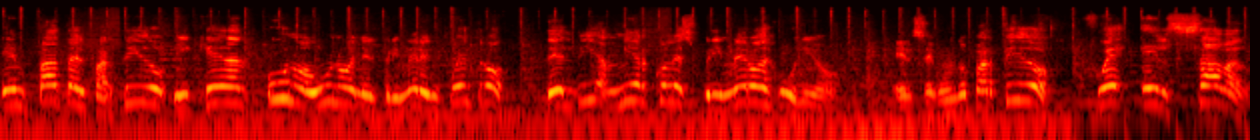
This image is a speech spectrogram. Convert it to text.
empata el partido y quedan 1 a 1 en el primer encuentro del día miércoles 1 de junio. El segundo partido fue el sábado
